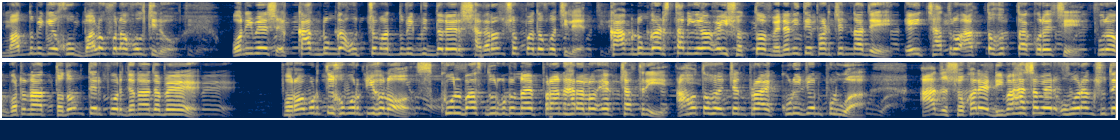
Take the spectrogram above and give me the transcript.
মাধ্যমিকে খুব ভালো ফলাফল ছিল। অনিমেষ কাকডুঙ্গা উচ্চ মাধ্যমিক বিদ্যালয়ের সাধারণ সম্পাদকও ছিলেন। কাকডুঙ্গার স্থানীয়রাও এই সত্য মেনে নিতে পারছেন না যে, এই ছাত্র আত্মহত্যা করেছে। পুরো ঘটনা তদন্তের পর জানা যাবে। পরবর্তী খবরটি হলো, স্কুল বাস দুর্ঘটনায় প্রাণ হারালো এক ছাত্রী। আহত হয়েছেন প্রায় কুড়ি জন পড়ুয়া। আজ সকালে ডিমা হাসাবের উমরাংশুতে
